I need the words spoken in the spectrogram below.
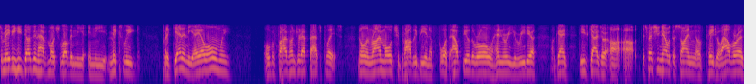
So maybe he doesn't have much love in the in the mixed league, but again in the AL only, over 500 at bats plays. Nolan Reimold should probably be in a fourth outfielder role. Henry Urrutia. Again, these guys are, uh, uh, especially now with the signing of Pedro Alvarez,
